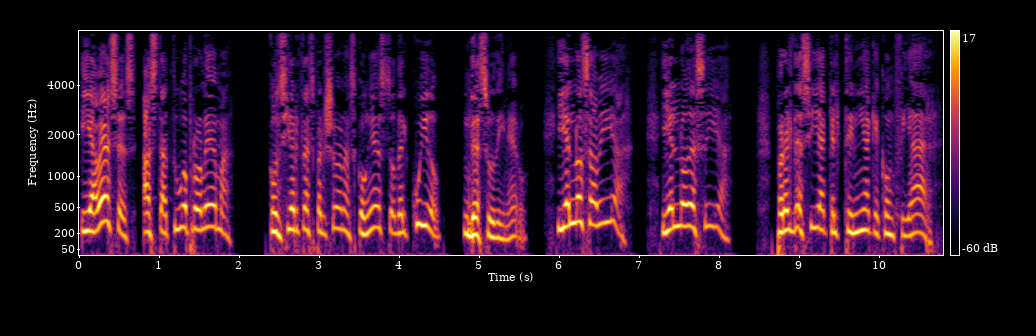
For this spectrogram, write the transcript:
Y a veces hasta tuvo problemas con ciertas personas con esto del cuido de su dinero. Y él lo sabía, y él lo decía. Pero él decía que él tenía que confiar,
